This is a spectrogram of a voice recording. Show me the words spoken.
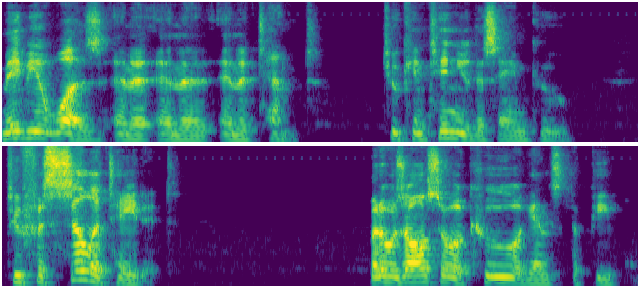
Maybe it was an, an, an attempt to continue the same coup, to facilitate it. But it was also a coup against the people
